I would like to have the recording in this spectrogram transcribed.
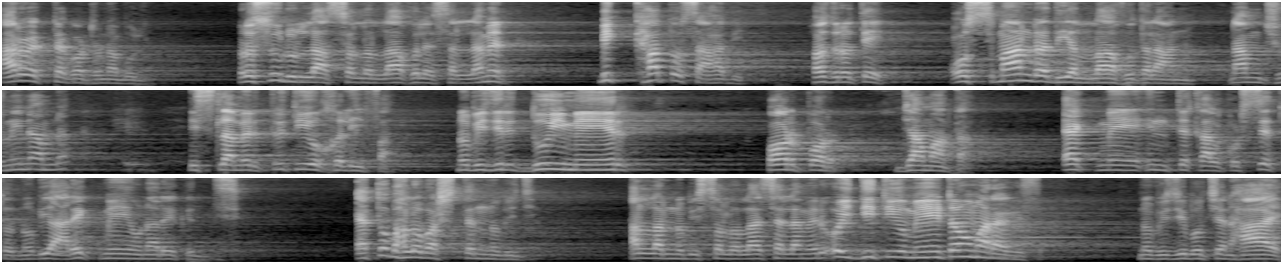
আরও একটা ঘটনা বলি। রসুল্লাহ সাল্লাহ সাল্লামের বিখ্যাত সাহাবি হজরতে ওসমান রাদি আল্লাহ আনু নাম শুনি না আমরা? ইসলামের তৃতীয় খলিফা। নবীজির দুই মেয়ের পরপর জামাতা। এক মেয়ে ইন্তেকাল করছে, তো নবী আরেক মেয়ে ওনার দিছে। এত ভালোবাসতেন নবীজি। আল্লাহ নবী সাল্লাহ সাল্লামের ওই দ্বিতীয় মেয়েটাও মারা গেছে। নবীজি বলছেন, হায়,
